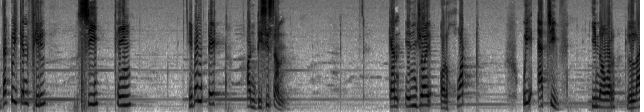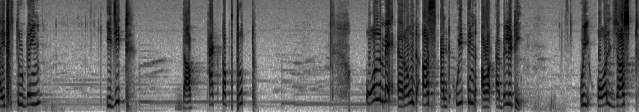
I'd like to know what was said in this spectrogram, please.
that we can feel, see, think, even take a decision can enjoy or what we achieve in our lives through doing? Is it the fact of truth? All may around us and within our ability we all just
